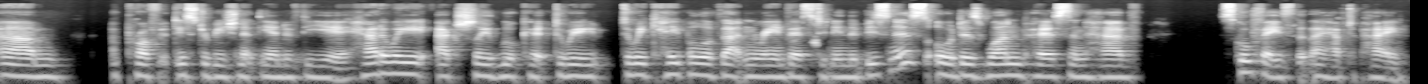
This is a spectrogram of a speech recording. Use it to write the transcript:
um, a profit distribution at the end of the year? How do we actually look at do we do we keep all of that and reinvest it in the business, or does one person have school fees that they have to pay.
